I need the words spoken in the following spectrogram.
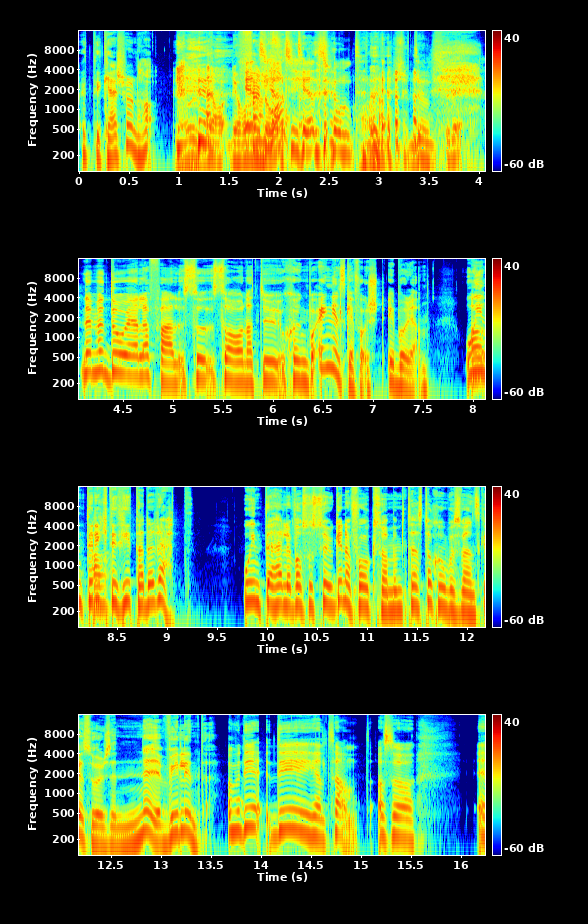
det kanske hon har. Ja, det har Jag, jag jag, jag tror inte det. Jag. Nej men då i alla fall så sa hon att du sjöng på engelska först i början och Ja, inte ja. riktigt hittade rätt. Och inte heller var så sugen när folk sa men testa att sjunga på svenska så var det så nej jag vill inte. Ja, men det, det är helt sant. Alltså, eh,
